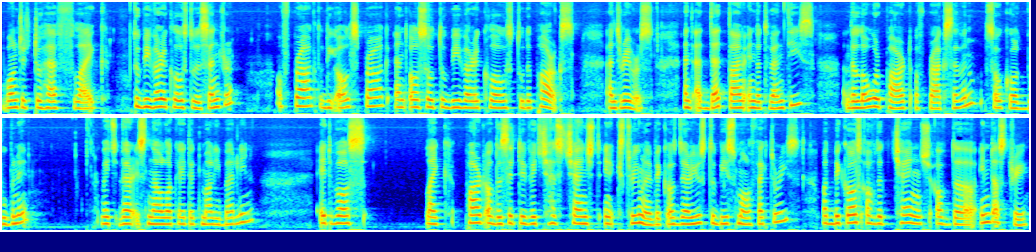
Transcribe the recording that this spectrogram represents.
wanted to have like to be very close to the center of Prague, to the old Prague, and also to be very close to the parks and rivers. And at that time in the 20s, the lower part of Prague 7, so-called Bubny, which there is now located Malý Berlin. It was like part of the city which has changed extremely because there used to be small factories, but because of the change of the industry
